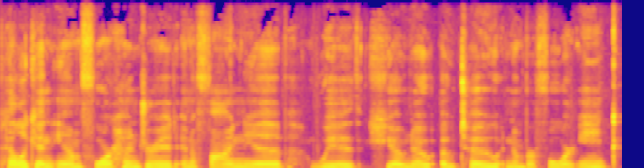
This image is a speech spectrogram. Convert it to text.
Pelikan M400 in a fine nib with Hyono Oto number 4 ink.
